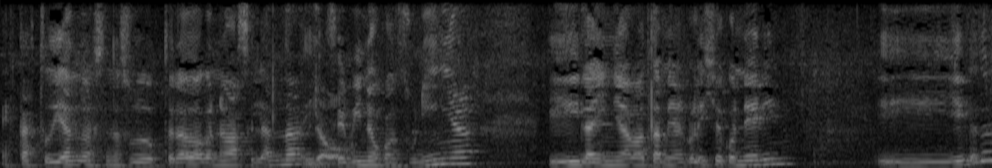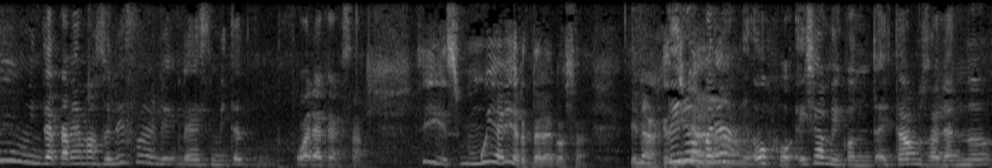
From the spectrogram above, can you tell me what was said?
está estudiando, haciendo su doctorado acá en Nueva Zelanda Mirá y vos. se vino con su niña y la niña va también al colegio con Erin. Y el otro día intercambiamos teléfono y le, la invité a jugar a casa. Sí, es muy abierta la cosa. En Argentina. Pero pará, ojo, ella me contó, estábamos hablando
